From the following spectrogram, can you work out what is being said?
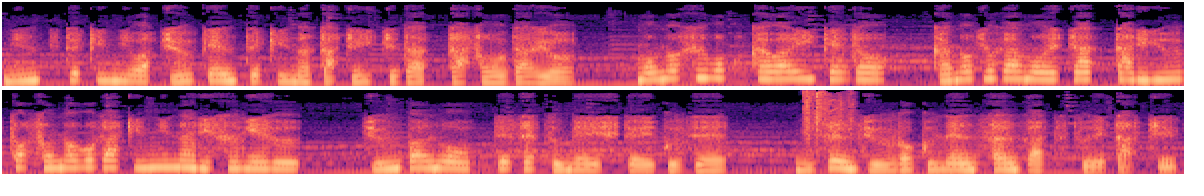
人気的には中堅的な立ち位置だったそうだよ。ものすごく可愛いけど、彼女が燃えちゃった理由とその後が気になりすぎる。順番を追って説明していくぜ。2016年3月1日、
